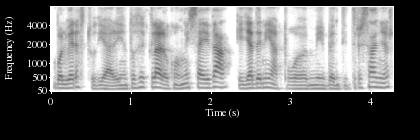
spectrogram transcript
volver a estudiar. Y entonces, claro, con esa edad que ya tenías, pues mis 23 años,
